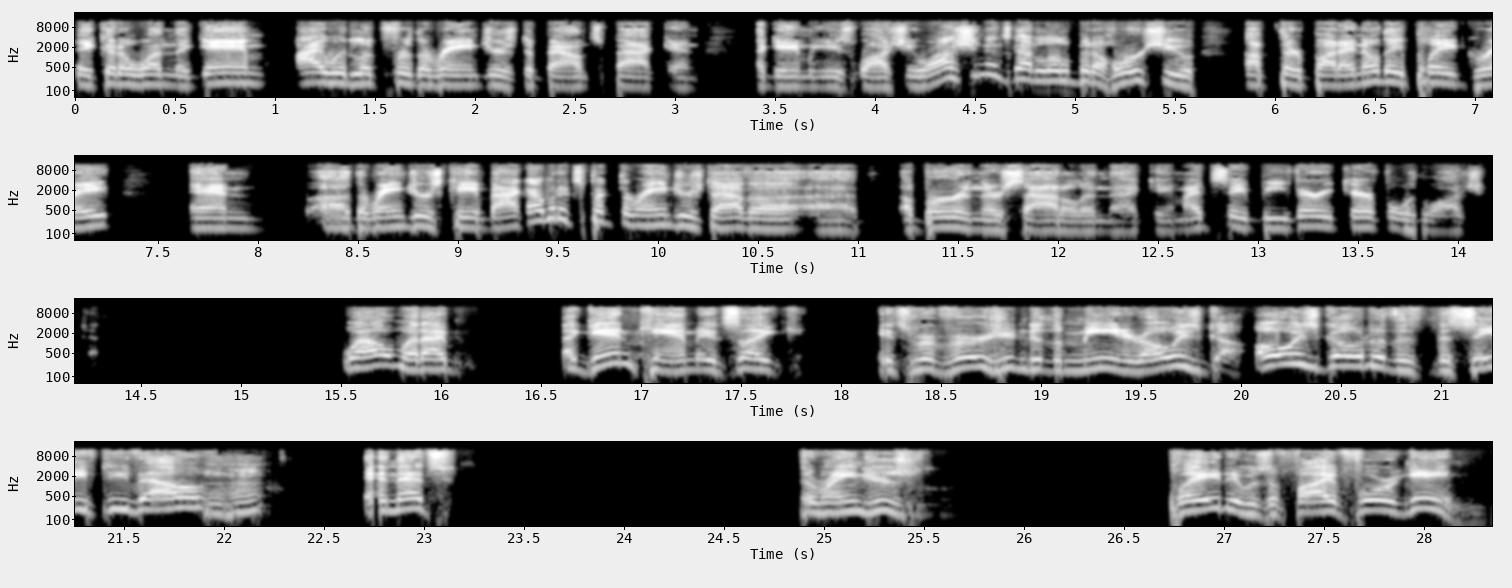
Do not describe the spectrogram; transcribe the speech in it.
They could have won the game. I would look for the Rangers to bounce back in a game against Washington. Washington's got a little bit of horseshoe up their butt. I know they played great, and uh, the Rangers came back. I would expect the Rangers to have a, a a burr in their saddle in that game. I'd say be very careful with Washington. Well, what I again, Cam, it's like it's reversion to the mean. Or always go, always go to the, the safety valve, Mhm. and that's the Rangers played. It was a five four game.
